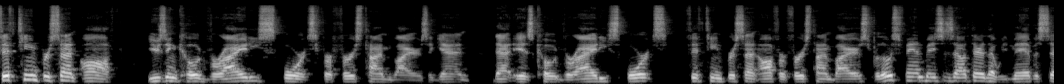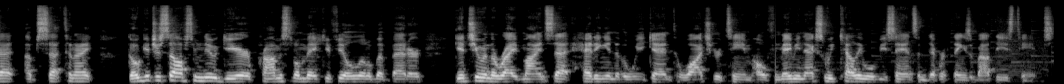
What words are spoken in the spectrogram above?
15% off using code Variety Sports for first time buyers. Again, that is code Variety Sports, 15% off for first time buyers. For those fan bases out there that we may have upset, upset tonight, go get yourself some new gear. Promise it'll make you feel a little bit better, get you in the right mindset heading into the weekend to watch your team. Hopefully, maybe next week, Kelly will be saying some different things about these teams.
